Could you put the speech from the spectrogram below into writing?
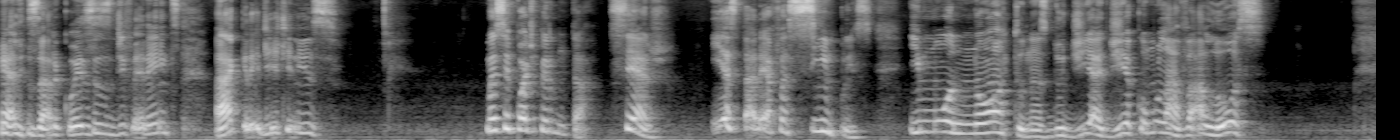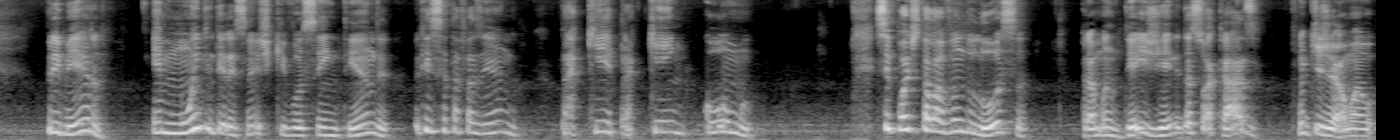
realizar coisas diferentes. Acredite nisso. Mas você pode perguntar, Sérgio, e as tarefas simples e monótonas do dia a dia, como lavar a louça? Primeiro, é muito interessante que você entenda o que você está fazendo. Para quê? Para quem? Como? Você pode estar lavando louça para manter a higiene da sua casa, o que já é uma,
